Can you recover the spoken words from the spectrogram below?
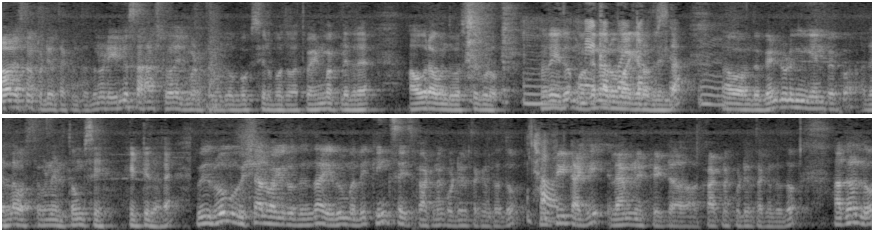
ಡಾಲರ್ಸ್ನ ಕೊಟ್ಟಿರ್ತಕ್ಕಂಥದ್ದು. ನೋಡಿ ಇಲ್ಲೂ ಸಹ ಸ್ಟೋರೇಜ್ ಮಾಡ್ಕೊಬೋದು ಬುಕ್ಸ್ ಇರ್ಬೋದು ಅಥವಾ ಹೆಣ್ಮಕ್ಳಿದ್ರೆ ಅವರ ಒಂದು ವಸ್ತುಗಳು. ಅಂದರೆ ಇದು ಮಗನ ರೂಮ್ ಆಗಿರೋದ್ರಿಂದ ಒಂದು ಗಂಡು ಹುಡುಗಿಗೆ ಏನು ಬೇಕೋ ಅದೆಲ್ಲ ವಸ್ತುಗಳನ್ನ ಇಲ್ಲಿ ತುಂಬಿಸಿ ಇಟ್ಟಿದ್ದಾರೆ. ಈ ರೂಮ್ ವಿಶಾಲವಾಗಿರೋದ್ರಿಂದ ಈ ರೂಮಲ್ಲಿ ಅಲ್ಲಿ ಕಿಂಗ್ ಸೈಜ್ ಕಾಟ್ನ ಕೊಟ್ಟಿರ್ತಕ್ಕಂಥದ್ದು. ಕಂಪ್ಲೀಟ್ ಆಗಿ ಲ್ಯಾಮಿನೇಟೆಡ್ ಕಾಟ್ನ ಕೊಟ್ಟಿರ್ತಕ್ಕಂಥದ್ದು. ಅದರಲ್ಲೂ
